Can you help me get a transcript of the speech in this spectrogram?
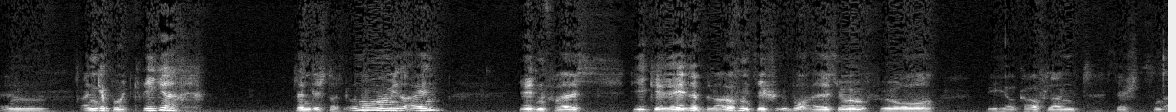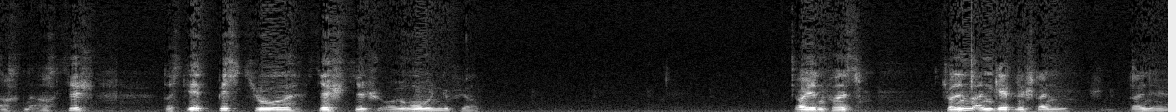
ein Angebot kriege, blende ich das auch nochmal wieder ein. Jedenfalls, die Geräte belaufen sich überall so für, wie hier Kaufland 1688, das geht bis zu 60 Euro ungefähr. Ja, jedenfalls sollen angeblich dein, deine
